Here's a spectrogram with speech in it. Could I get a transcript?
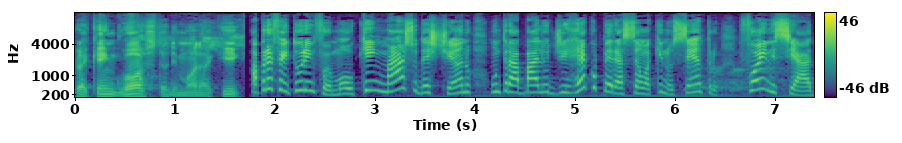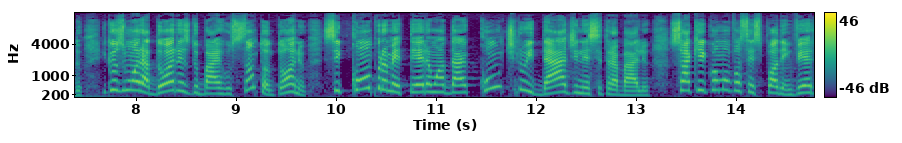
para quem gosta de morar aqui. A prefeitura informou que em março deste ano um trabalho de recuperação aqui no centro foi iniciado e que os moradores do bairro Santo Antônio se comprometeram a dar continuidade nesse trabalho. Só que, como vocês podem ver,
